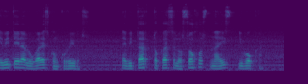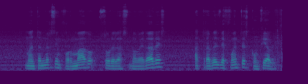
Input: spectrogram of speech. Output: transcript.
evite ir a lugares concurridos, evitar tocarse los ojos, nariz y boca, mantenerse informado sobre las novedades a través de fuentes confiables.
